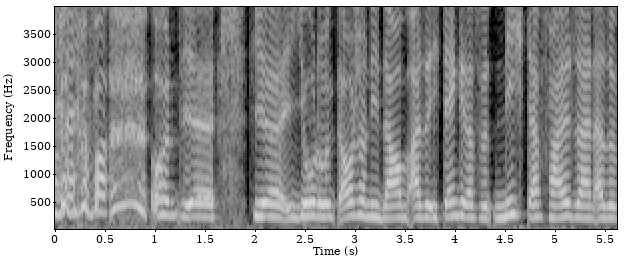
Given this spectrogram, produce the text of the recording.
rüber. Und äh, hier Jo drückt auch schon die Daumen. Also ich denke, das wird nicht der Fall sein. Also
